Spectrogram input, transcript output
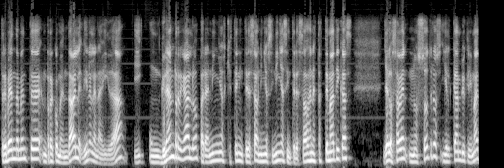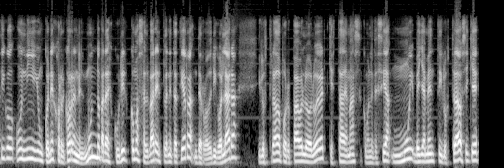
tremendamente recomendable. Viene la Navidad y un gran regalo para niños que estén interesados, niños y niñas interesados en estas temáticas ya lo saben, nosotros y el cambio climático, un niño y un conejo recorren el mundo para descubrir cómo salvar el planeta Tierra, de Rodrigo Lara, ilustrado por Pablo Luebert, que está además, como les decía, muy bellamente ilustrado. Así que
